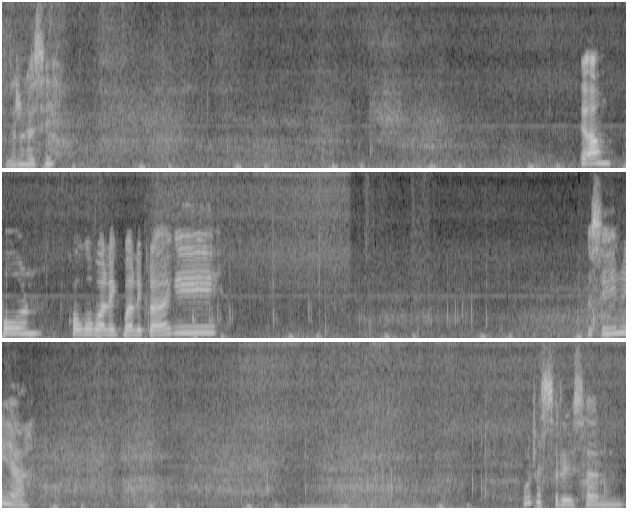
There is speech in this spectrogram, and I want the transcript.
Bener gak sih? Ya ampun, kok gue balik-balik lagi? Ke sini ya? Udah seriusan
